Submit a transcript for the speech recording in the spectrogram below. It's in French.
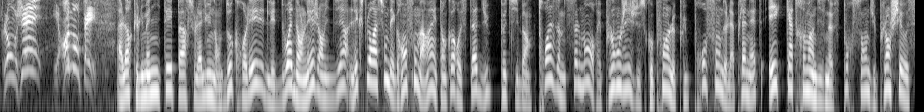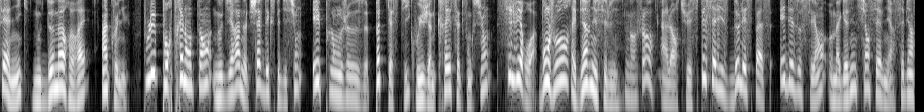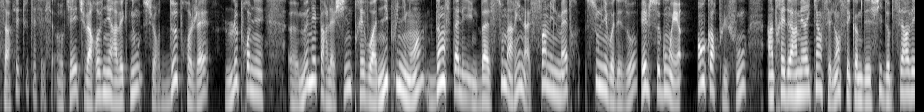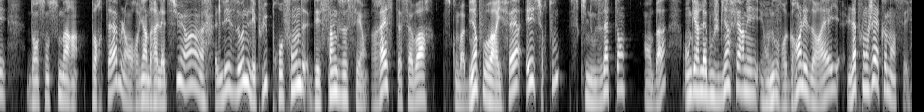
plonger et remonter. Alors que l'humanité part sur la Lune en dos crôlé, les doigts dans le nez, j'ai envie de dire, l'exploration des grands fonds marins est encore au stade du petit bain. Trois hommes seulement auraient plongé jusqu'au point le plus profond de la planète et 99% du plancher océanique nous demeurerait inconnu. Plus pour très longtemps, nous dira notre chef d'expédition et plongeuse podcastique, oui je viens de créer cette fonction, Sylvie Roy. Bonjour et bienvenue Sylvie. Bonjour. Alors tu es spécialiste de l'espace et des océans au magazine Science et Avenir, c'est bien ça? C'est tout à fait ça. Ok, tu vas revenir avec nous sur deux projets. Le premier, euh, mené par la Chine, prévoit ni plus ni moins d'installer une base sous-marine à 5000 mètres sous le niveau des eaux. Et le second est encore plus fou, un trader américain s'est lancé comme défi d'observer dans son sous-marin portable, on reviendra là-dessus, hein, les zones les plus profondes des cinq océans. Reste à savoir ce qu'on va bien pouvoir y faire et surtout ce qui nous attend en bas. On garde la bouche bien fermée et on ouvre grand les oreilles, la plongée a commencé.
